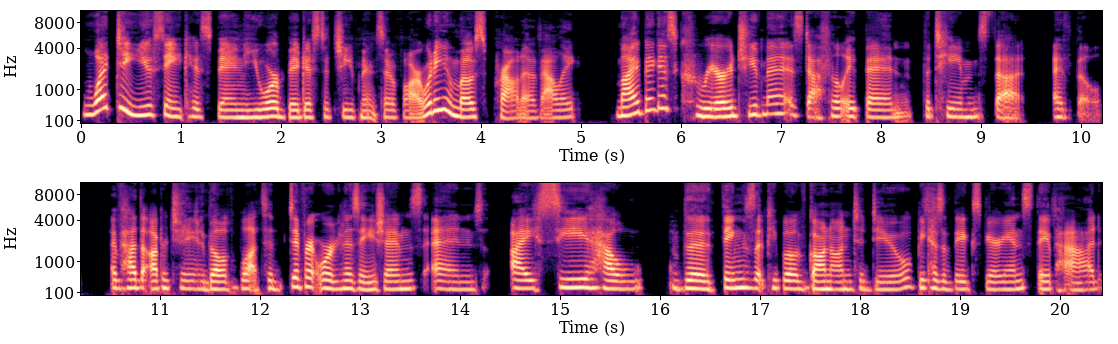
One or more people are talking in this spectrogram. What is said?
What do you think has been your biggest achievement so far? What are you most proud of, Ali? My biggest career achievement has definitely been the teams that I've built. I've had the opportunity to build lots of different organizations, and I see how the things that people have gone on to do because of the experience they've had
